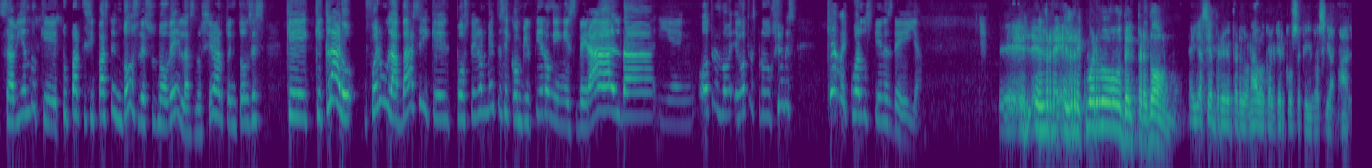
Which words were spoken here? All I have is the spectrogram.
sabiendo que tú participaste en dos de sus novelas, ¿no es cierto? Entonces, que, que, claro, fueron la base y que posteriormente se convirtieron en Esmeralda y en otras, en otras producciones. ¿Qué recuerdos tienes de ella? El, el, el, recuerdo del perdón. Ella siempre me perdonaba cualquier cosa que yo hacía mal.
